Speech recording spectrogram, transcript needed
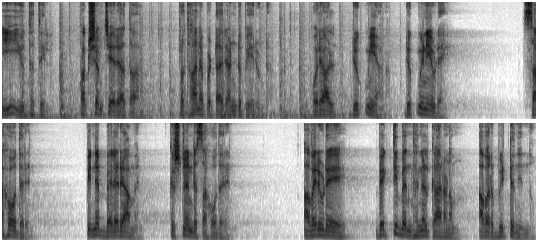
ഈ യുദ്ധത്തിൽ പക്ഷം ചേരാത്ത പ്രധാനപ്പെട്ട രണ്ടു പേരുണ്ട്. ഒരാൾ രുക്മിയാണ്. രുക്മിണിയുടെ സഹോദരൻ. പിന്നെ ബലരാമൻ കൃഷ്ണന്റെ സഹോദരൻ. അവരുടെ വ്യക്തിബന്ധങ്ങൾ കാരണം അവർ വിട്ടുനിന്നു.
